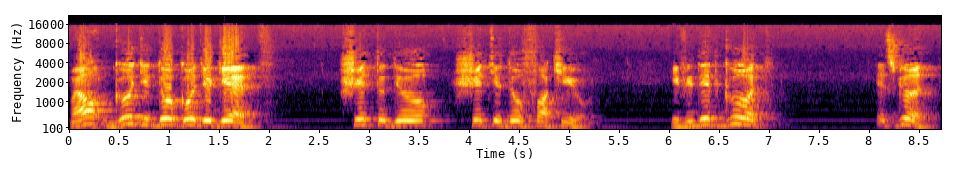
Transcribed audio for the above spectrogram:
Well, good you do, good you get. Shit to do, shit you do, fuck you. If you did good, it's good.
